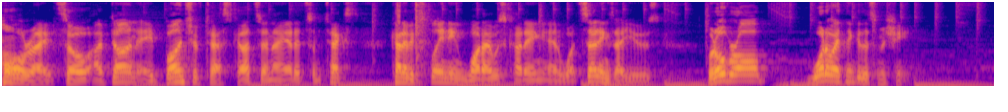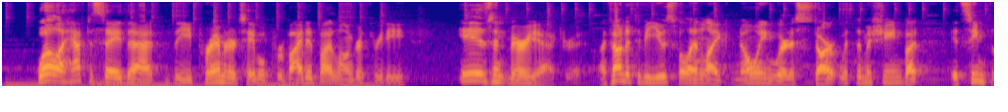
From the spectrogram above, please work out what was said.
All right, so I've done a bunch of test cuts and I added some text kind of explaining what I was cutting and what settings I used. But overall, what do I think of this machine? Well, I have to say that the parameter table provided by Longer 3D isn't very accurate. I found it to be useful in like knowing where to start with the machine, but it seemed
